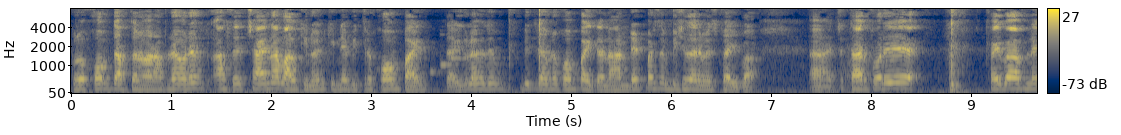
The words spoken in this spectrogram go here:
কোনো কম থাকতো না। আপনার অনেক আছে চায়না মাল কিনেন, কিনে ভিতরে কম পাইন। তা এগুলো ভিতরে আপনি কম পাইতেন হান্ড্রেড পার্সেন্ট বিশ হাজার এমএচ পাইবা। আচ্ছা তারপরে পাইবা আপনি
